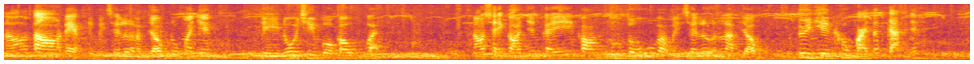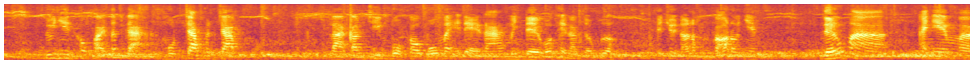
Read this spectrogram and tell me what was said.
nó to đẹp thì mình sẽ lựa làm giống đúng không anh em? Thì nuôi chim bồ câu cũng vậy. Nó sẽ có những cái con ưu tú và mình sẽ lựa làm giống. Tuy nhiên không phải tất cả nhé. Tuy nhiên không phải tất cả 100% là con chim bồ câu bố mẹ đẻ ra mình đều có thể làm giống được. Cái chuyện đó là không có đâu nha nếu mà anh em mà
